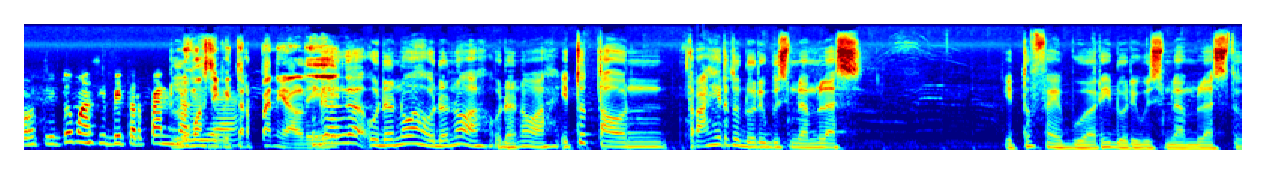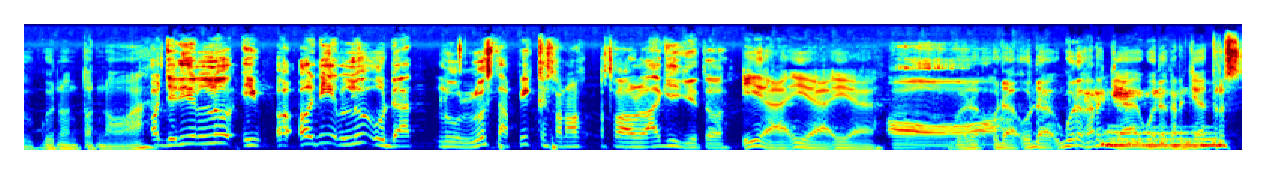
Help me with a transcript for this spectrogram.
Waktu itu masih Peter Pan Lu kali masih ya. Peter Pan kali. enggak enggak udah Noah, udah Noah, udah Noah. Itu tahun terakhir tuh 2019. Itu Februari 2019 tuh gue nonton Noah. Oh jadi lu, oh, oh, ini lu udah lulus tapi ke sono lagi gitu. Iya, iya, iya. Oh. Gua udah udah gue udah kerja gue udah kerja terus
